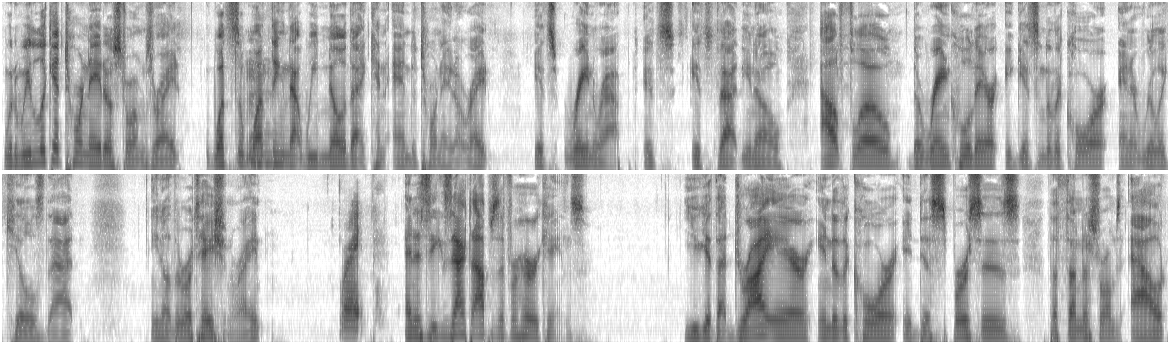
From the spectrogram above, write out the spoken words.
when we look at tornado storms, right? What's the one Mhm. thing that we know that can end a tornado, right? It's rain wrapped. It's it's that you know outflow, the rain cooled air, it gets into the core and it really kills that, you know, the rotation, right? Right. And it's the exact opposite for hurricanes. You get that dry air into the core, it disperses the thunderstorms out,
